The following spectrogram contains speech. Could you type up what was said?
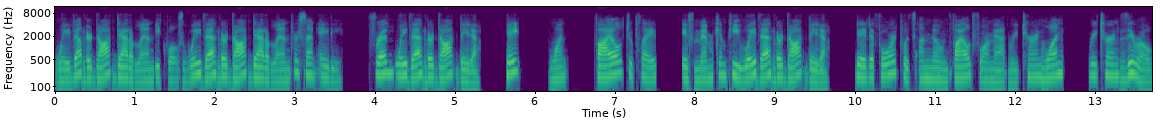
waveether.data length equals waveether.data length percent 80, Fred waveether.data, 8, 1, file to play, if memcmp waveether.data, data 4 puts unknown file format. Return 1, return 0,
